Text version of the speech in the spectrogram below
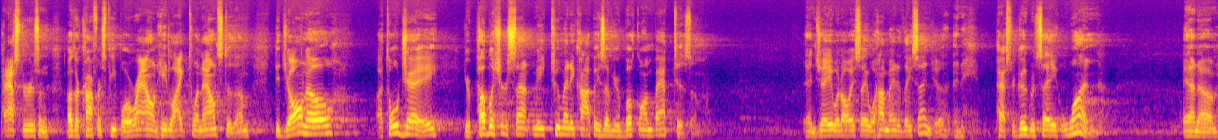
pastors and other conference people around, he'd like to announce to them, Did y'all know? I told Jay, your publisher sent me too many copies of your book on baptism. And Jay would always say, Well, how many did they send you? And he, Pastor Goode would say, One. And um,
